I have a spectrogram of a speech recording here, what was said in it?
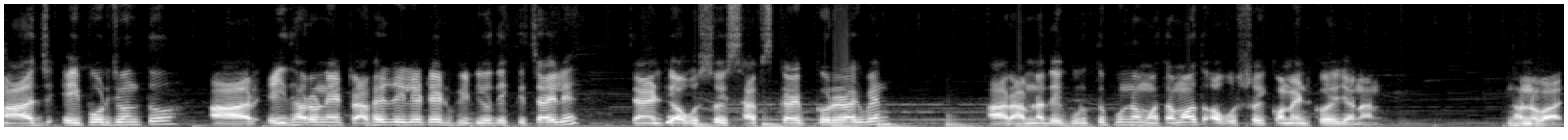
আজ এই পর্যন্ত। আর এই ধরনের ট্রাভেল রিলেটেড ভিডিও দেখতে চাইলে চ্যানেলটি অবশ্যই সাবস্ক্রাইব করে রাখবেন। আর আপনাদের গুরুত্বপূর্ণ মতামত অবশ্যই কমেন্ট করে জানান। ধন্যবাদ।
